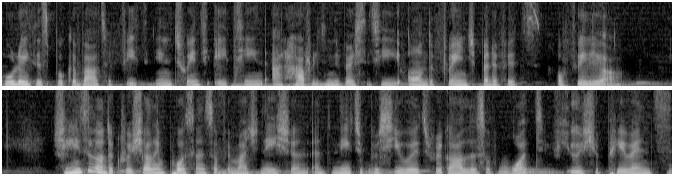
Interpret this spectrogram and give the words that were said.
who later spoke about her feat in 2018 at Harvard University on the fringe benefits of failure. She hinted on the crucial importance of imagination and the need to pursue it regardless of what views your parents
